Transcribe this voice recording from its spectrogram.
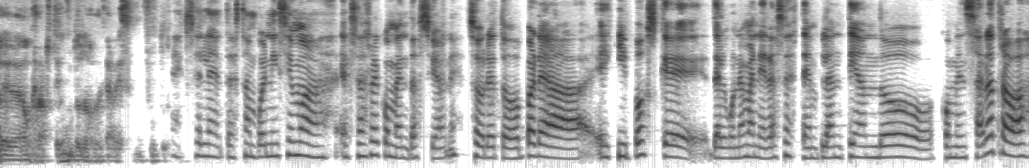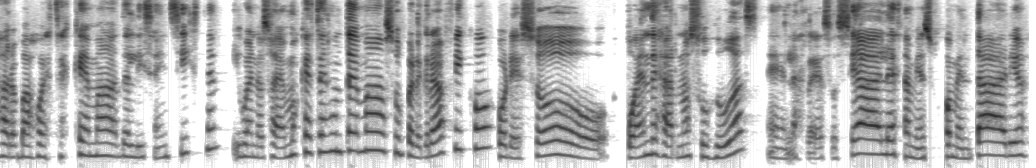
puede ahorrarte un dolor de cabeza en el futuro. Excelente, están buenísimas esas recomendaciones, sobre todo para equipos que de alguna manera se estén planteando comenzar a trabajar bajo este esquema del Design System. Y bueno, sabemos que este es un tema súper gráfico, por eso pueden dejarnos sus dudas en las redes sociales, también sus comentarios,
